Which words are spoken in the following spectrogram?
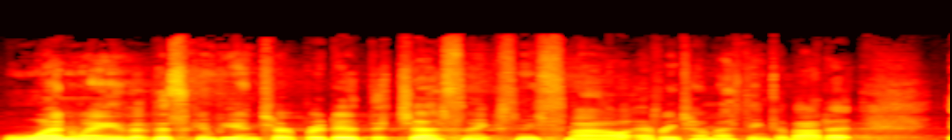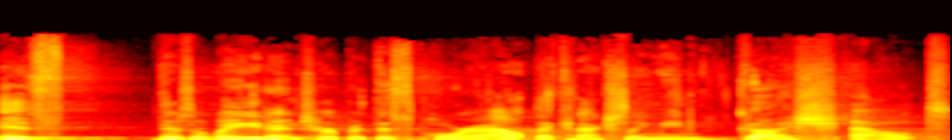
One way that this can be interpreted that just makes me smile every time I think about it is there's a way to interpret this pour out that can actually mean gush out.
